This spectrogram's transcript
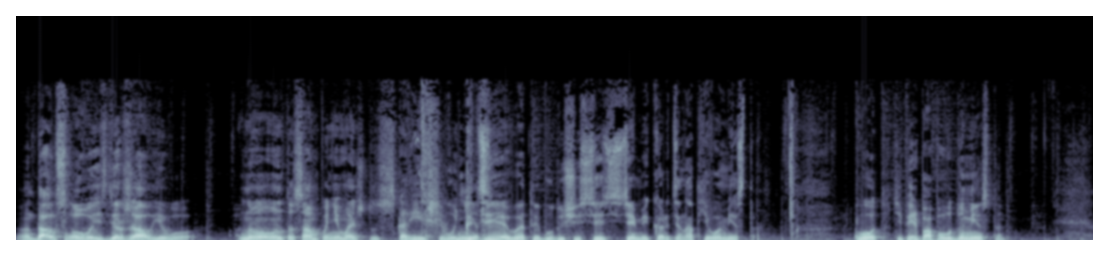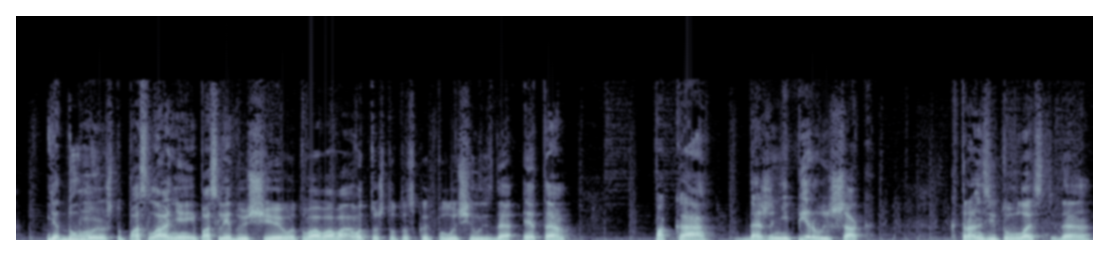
дал слово и сдержал его. Но он-то сам понимает, что, скорее всего, нет. Где в этой будущей системе координат его место? Вот, теперь по поводу места. Я думаю, что послание и последующее вот ва-ва-ва, вот то, что, так сказать, получилось, да, это пока даже не первый шаг – к транзиту власти, да,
